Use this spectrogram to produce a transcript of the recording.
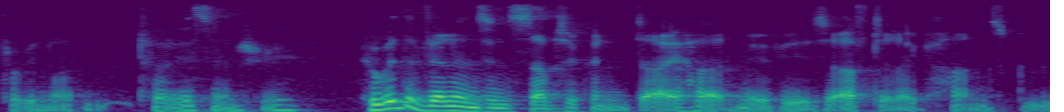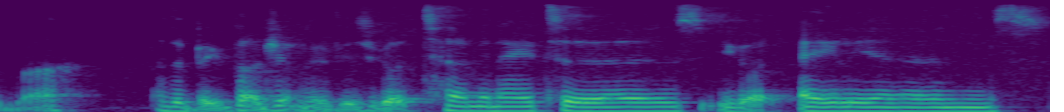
probably not 20th century. Who were the villains in subsequent Die Hard movies after like Hans Gruber? The big budget movies. You got Terminators, you got Aliens,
